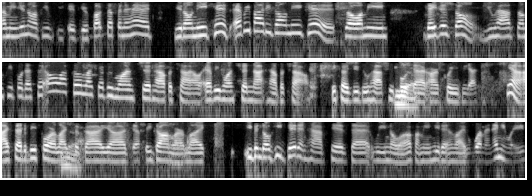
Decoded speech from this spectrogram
I mean, you know, if you if you're fucked up in the head, you don't need kids. Everybody don't need kids. So I mean, they just don't. You have some people that say, "Oh, I feel like everyone should have a child. Everyone should not have a child," because you do have people Yeah. that are crazy. I, yeah, I said it before, like the guy uh Jeffrey Dahmer. Like, even though he didn't have kids that we know of, I mean, he didn't like women anyways.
